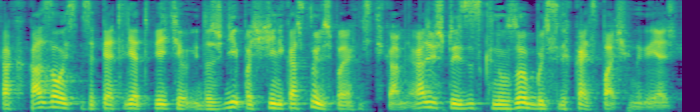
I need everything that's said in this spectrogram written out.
Как оказалось, за пять лет ветер и дожди почти не коснулись поверхности камня, разве что изысканный узор был слегка испачканы грязью.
